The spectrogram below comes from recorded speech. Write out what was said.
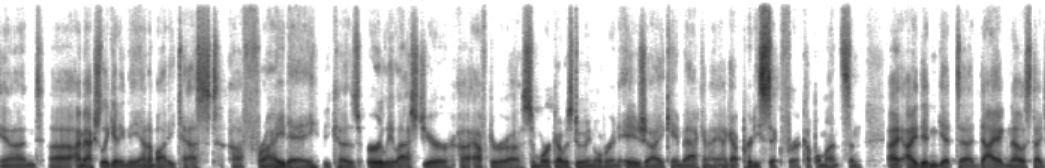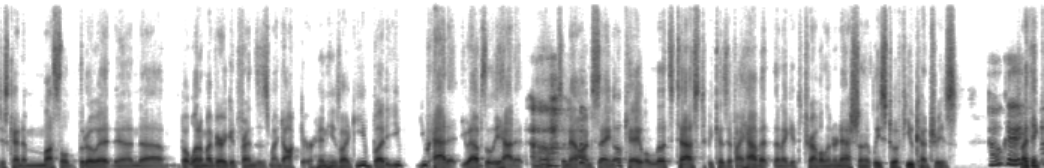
And uh, I'm actually getting the antibody test uh, Friday because early last year, uh, after uh, some work I was doing over in Asia, I came back and I, I got pretty sick for a couple months. And I, I didn't get diagnosed. I just kind of muscled through it. And, but one of my very good friends is my doctor. And he's like, You, buddy, you you had it. You absolutely had it. Oh. So now I'm saying, okay, well, let's test because if I have it, then I get to travel internationally, at least to a few countries. Okay. So I think,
